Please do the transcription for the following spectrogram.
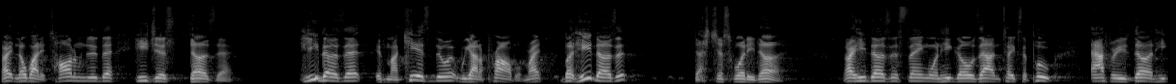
Right? Nobody taught him to do that. He just does that. He does that. If my kids do it, we got a problem, right? But he does it. That's just what he does. All right, he does this thing when he goes out and takes a poop. After he's done, he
